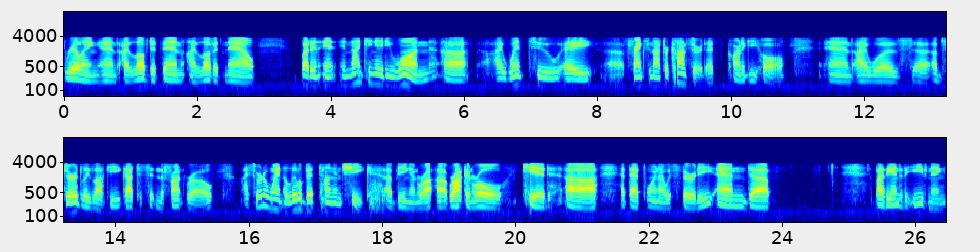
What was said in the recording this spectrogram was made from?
thrilling, and I loved it then. I love it now. But in, in, in 1981, uh, I went to a uh, Frank Sinatra concert at Carnegie Hall, and I was uh, absurdly lucky. Got to sit in the front row. I sort of went a little bit tongue in cheek, uh, being a ro- rock and roll kid. Uh, at that point, I was 30, and uh, by the end of the evening,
